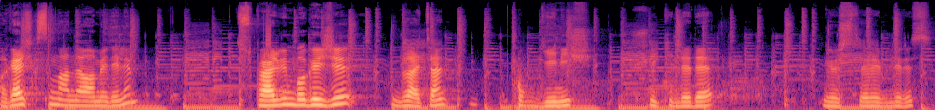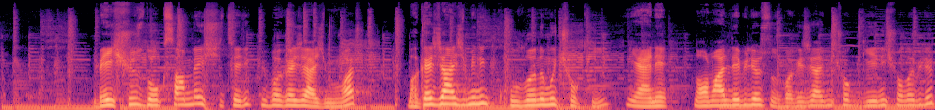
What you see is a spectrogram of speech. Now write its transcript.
Bagaj kısmından devam edelim. Superb'in bagajı zaten çok geniş. Şu şekilde de gösterebiliriz. 595 litrelik bir bagaj hacmi var. Bagaj hacminin kullanımı çok iyi. Yani normalde biliyorsunuz bagaj hacmi çok geniş olabilir,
